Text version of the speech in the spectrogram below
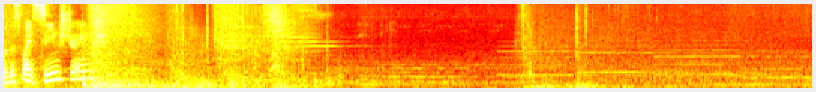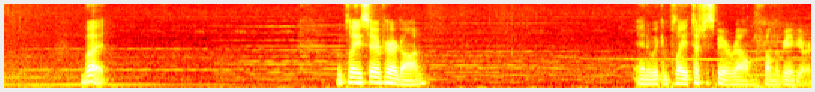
So this might seem strange. But we play Serra Paragon. And we can play Touch the Spirit Realm from the graveyard.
